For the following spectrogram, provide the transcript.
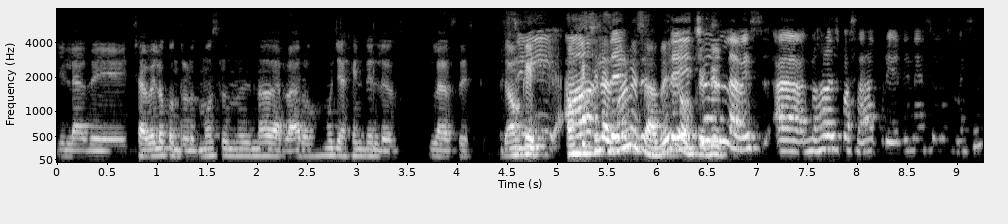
y, la de Chabelo contra los monstruos no es nada raro. Mucha gente les, las... Aunque sí, aunque sí las vuelves a ver. De hecho, la vez, ah, no la vez pasada, pero ya tenía hace unos meses,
